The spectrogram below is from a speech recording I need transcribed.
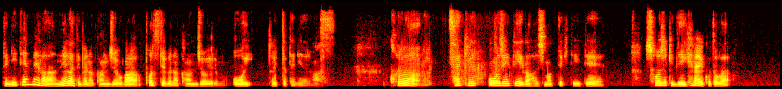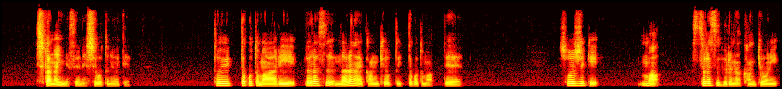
で、2点目がネガティブな感情がポジティブな感情よりも多いといった点になります。これは最近 OJT が始まってきていて、正直できないことがしかないんですよね、仕事において。といったこともあり、プラスならない環境といったこともあって、正直まあ、ストレスフルな環境に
